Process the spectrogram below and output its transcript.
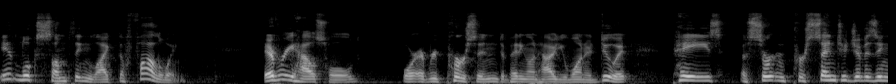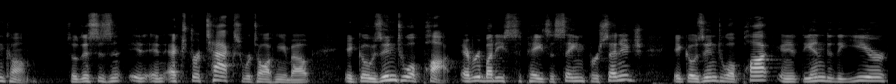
it looks something like the following Every household, or every person, depending on how you want to do it, pays a certain percentage of his income. So this is an extra tax we're talking about. It goes into a pot. Everybody pays the same percentage. It goes into a pot, and at the end of the year,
